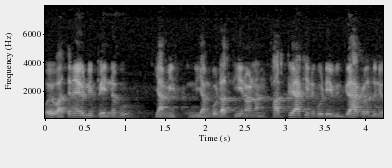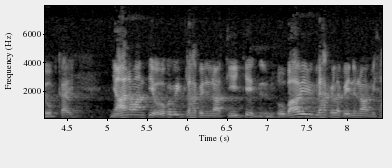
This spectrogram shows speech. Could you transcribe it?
ওই වචන වලින් පෙන්නපු යම් යම් ගොඩක් තියෙනවා නම් සත්වයා කියන ගොඩේ විග්‍රහ කරලා දුන්නේ ඕකයි. ඥානවන්තය ඕක විග්‍රහ පෙන්නනවා තීචේ ස්වභාවය විග්‍රහ කරලා පෙන්නනවා මිසක්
